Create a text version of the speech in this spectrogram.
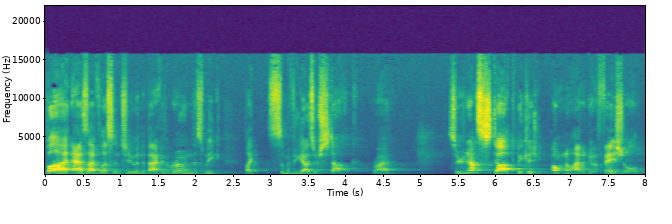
But as I've listened to in the back of the room this week, like some of you guys are stuck, right? So you're not stuck because you don't know how to do a facial.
